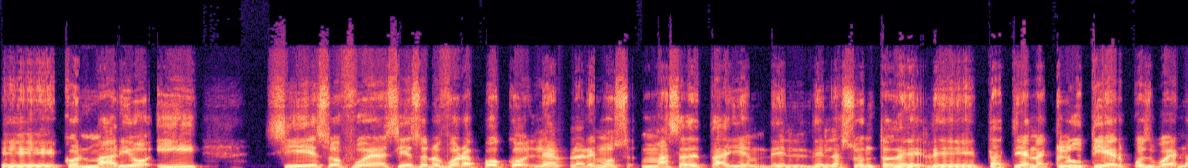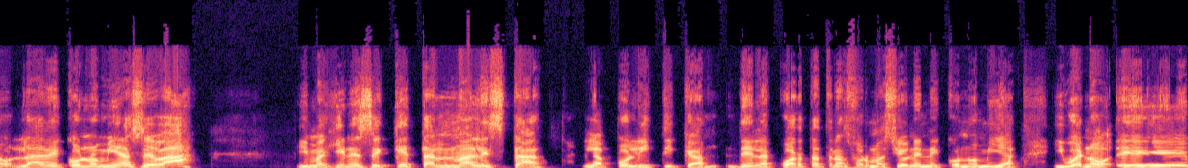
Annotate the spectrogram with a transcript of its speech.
eh, con Mario y si eso fue, si eso no fuera poco, le hablaremos más a detalle del, del asunto de, de Tatiana Cloutier. Pues bueno, la de economía se va. Imagínense qué tan mal está la política de la cuarta transformación en economía. Y bueno, eh,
